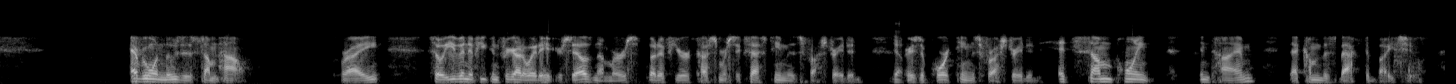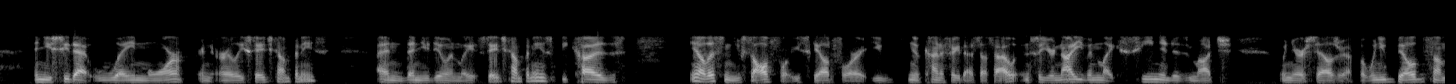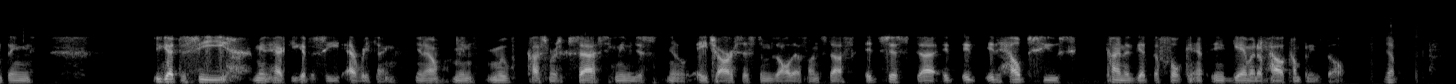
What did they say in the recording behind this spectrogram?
everyone loses somehow, right? So even if you can figure out a way to hit your sales numbers, but if your customer success team is frustrated yep. or your support team is frustrated, at some point in time, that comes back to bite you. And you see that way more in early stage companies and than you do in late stage companies because you know, listen, you solved for it, you scaled for it, you you know kind of figured that stuff out, and so you're not even like seeing it as much when you're a sales rep. But when you build something, you get to see. I mean, heck, you get to see everything. You know, I mean, remove customer success. You can even just you know HR systems, all that fun stuff. It's just uh, it, it it helps you kind of get the full gamut of how a company's built. Yep.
